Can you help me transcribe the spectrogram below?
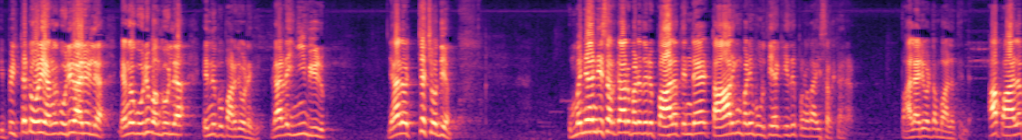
ഇപ്പം ഇട്ടിട്ട് ഓടി. ഞങ്ങൾക്ക് ഒരു കാര്യമില്ല. ഞങ്ങൾക്ക് ഒരു പങ്കുമില്ല എന്നിപ്പോൾ പറഞ്ഞു തുടങ്ങി. കാരണം ഇനിയും വീഴും. ഞാൻ ഒറ്റ ചോദ്യം. ഉമ്മൻചാണ്ടി സർക്കാർ പണിതൊരു പാലത്തിന്റെ ടാറിങ് പണി പൂർത്തിയാക്കിയത് പിണറായി സർക്കാരാണ്. പാലാരിവട്ടം പാലത്തിന്റെ ആ പാലം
